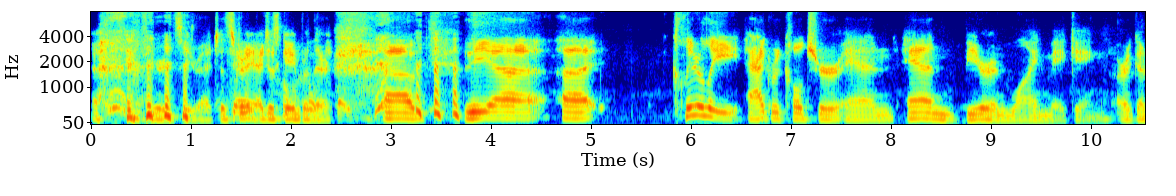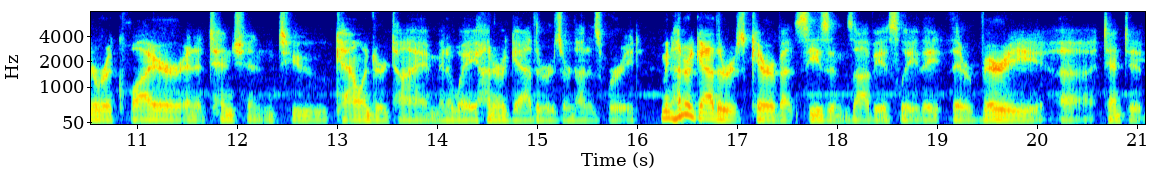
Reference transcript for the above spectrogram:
Here in Sea Ranch. It's great. I just came from there. Um, the uh, uh, clearly agriculture and and beer and wine making are going to require an attention to calendar time in a way hunter gatherers are not as worried. I mean, hunter gatherers care about seasons. Obviously, they they're very uh, attentive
